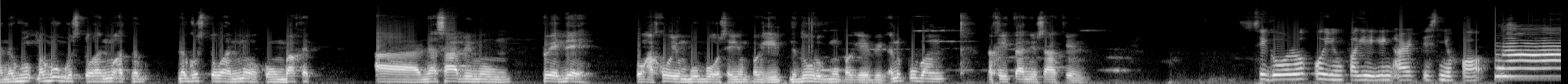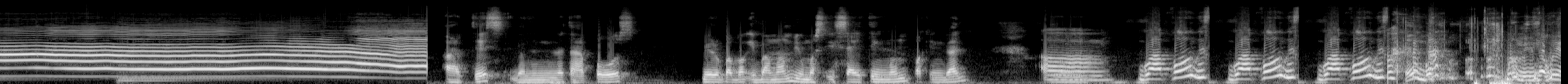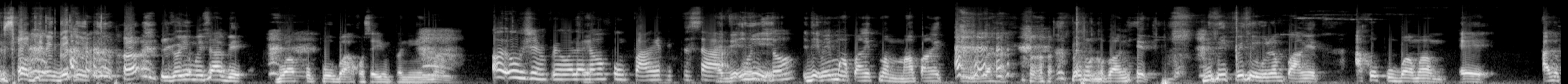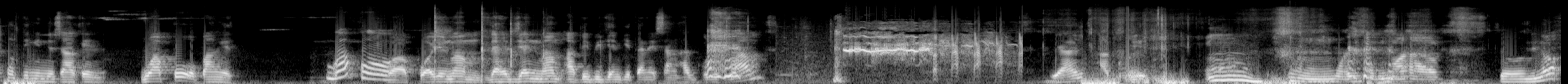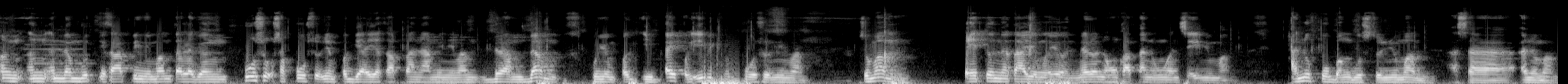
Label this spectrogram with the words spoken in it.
nagu- magugustuhan mo at nag, nagustuhan mo kung bakit ah, nasabi mong pwede kung ako yung bubuo sa iyong pag nadurog mong pag-ibig. Ano po bang nakita niyo sa akin? Siguro po yung pagiging artist niyo po. Artist, ganun nila. Tapos, meron pa bang iba ma'am, yung mas exciting ma'am pakinggan? Um, guwapo, gus- guwapo, gus- guwapo, gus- ma'am, hindi ako nagsabi ng ganun. ha? Ikaw yung may sabi. Buwapo po ba ako sa iyong paningin, ma'am? Ay, oh, syempre, wala naman pong pangit dito sa hindi, hindi, mundo. hindi, may mga pangit, ma'am. Mga pangit po ba? may mga pangit. Hindi pwede walang pangit. Ako po ba, ma'am, eh, ano pong tingin niyo sa akin? Guwapo o pangit? Guwapo. Guwapo. Ayun, ma'am. Dahil dyan, ma'am, ah, bibigyan kita ng isang hug ulit, ma'am. Yan, ugly. Mm. Mm, ma'am. So, no, ang, ang, ang lambot yakapin ni ma'am talagang puso sa puso yung pagyayakapan namin ni ma'am. Dram-dam po yung pag-ibig, ay, pag-ibig ng puso ni ma'am. So, ma'am, eto na tayo ngayon. Meron akong katanungan sa inyo, ma'am. Ano po bang gusto niyo, ma'am? As a, ano, ma'am?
